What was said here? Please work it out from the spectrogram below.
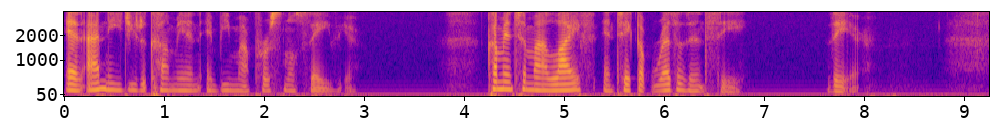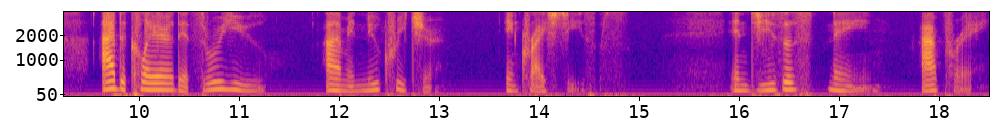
and I need you to come in and be my personal Savior. Come into my life and take up residency there. I declare that through you I am a new creature in Christ Jesus. In Jesus' name I pray.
